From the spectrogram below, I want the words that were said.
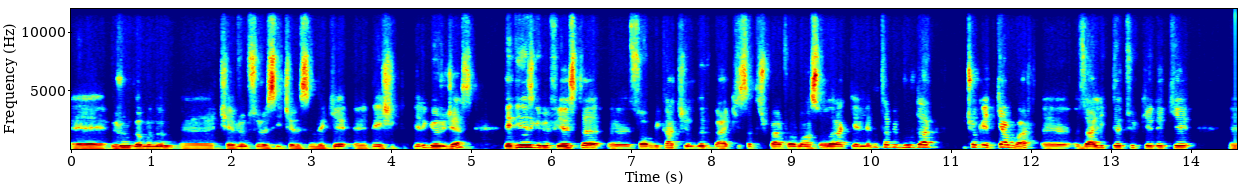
e, ürün gamının e, çevrim süresi içerisindeki e, değişiklikleri göreceğiz. Dediğiniz gibi Fiesta e, son birkaç yıldır belki satış performansı olarak geriledi. Tabii burada çok etken var. E, özellikle Türkiye'deki e,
